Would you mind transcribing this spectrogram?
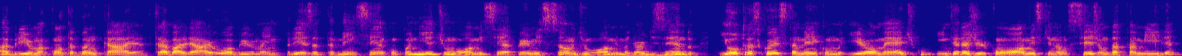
abrir uma conta bancária, trabalhar ou abrir uma empresa também sem a companhia de um homem, sem a permissão de um homem, melhor dizendo, e outras coisas também, como ir ao médico, interagir com homens que não sejam da família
